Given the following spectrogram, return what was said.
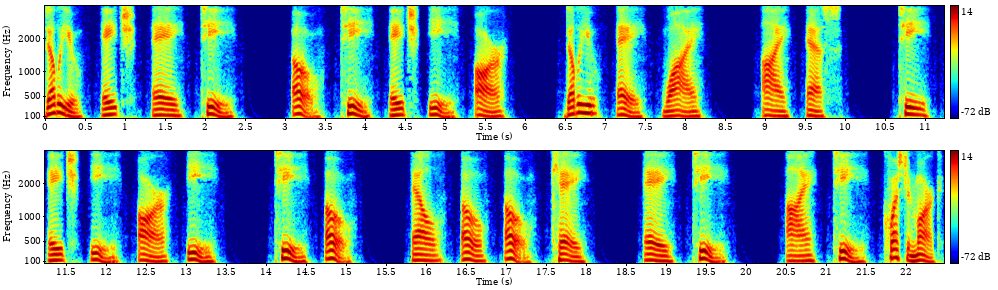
W H A T O T H E R W A Y I S T H E R E T O L O O K A T I T question mark.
